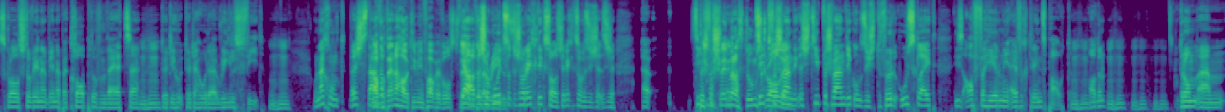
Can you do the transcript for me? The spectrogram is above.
Scrollst du wie ein, wie ein Bekloppt auf dem WC Mhm. durch, die, durch den hohen Reels-Feed. Mhm. Und dann kommt, weißt du, Ah, von denen halte ich mich voll bewusst fern, ja, das ist schon gut, so, das ist schon richtig so. Das ist richtig so. Es ist, es ist, äh, Das ist schlimmer als Doomscrolling. Zeitverschwendung. Es ist Zeitverschwendung und es ist dafür ausgelegt, dein Affenhirn einfach drin zu behalten. Mhm. Oder? Mhm. Mhm. Mhm. Darum, ähm,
